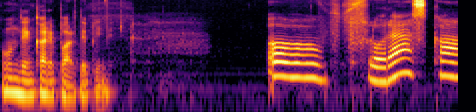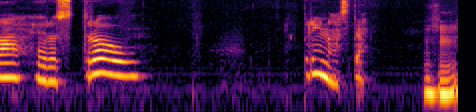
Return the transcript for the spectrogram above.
Unde, în care parte plimbi? Uh, Floreasca, Herăstrău, prin astea. Uh-huh.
